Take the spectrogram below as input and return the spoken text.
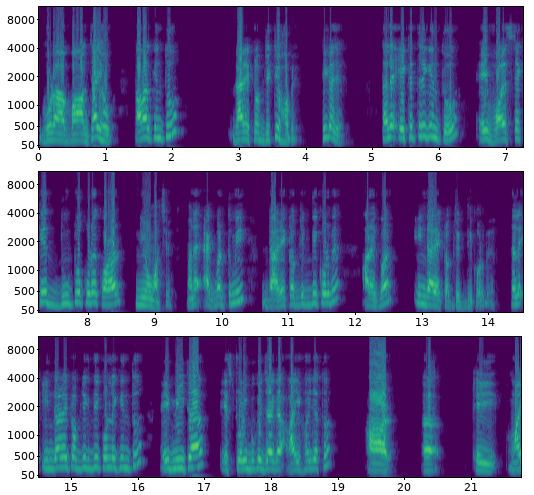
ঘোড়া বাঘ যাই হোক তারা কিন্তু ডাইরেক্ট অবজেক্টই হবে। ঠিক আছে? তাহলে এক্ষেত্রে কিন্তু এই ভয়েসটাকে দুটো করে করার নিয়ম আছে। মানে একবার তুমি ডাইরেক্ট অবজেক্ট দিয়ে করবে, আর একবার ইনডাইরেক্ট অবজেক্ট দিয়ে করবে। তাহলে ইনডাইরেক্ট অবজেক্ট দিয়ে করলে কিন্তু এই মিটা স্টোরি বুকের জায়গায় আই হয়ে যেত আর এই মাই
